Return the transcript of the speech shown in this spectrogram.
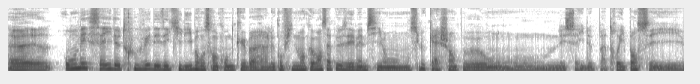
on essaye de trouver des équilibres, on se rend compte que bah, le confinement commence à peser, même si on, se le cache un peu, on, essaye de pas trop y penser.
